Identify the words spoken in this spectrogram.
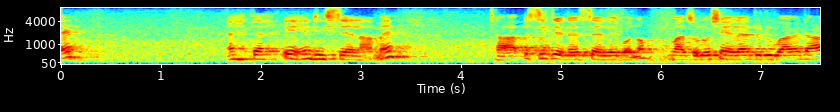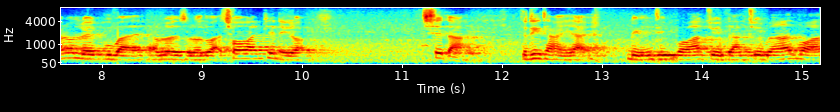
တယ်။အဲကဲပြီးရင်ဒီဆင်လာမယ်။ဒါပစ္စည်းတွေနဲ့ဆင်လေးပေါ့နော်။ဒီမှာဆိုလို့ရှိရင်လည်းအတူတူပါပဲ။ဒါကတော့လွယ်ကူပါတယ်။ဘာလို့လဲဆိုတော့သူကအချောပိုင်းဖြစ်နေတော့ချစ်တာတတိထားရရတယ်။ပြီးရင်ဒီပေါ်ကကြွေပြားကြွေပြားပေါ်က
